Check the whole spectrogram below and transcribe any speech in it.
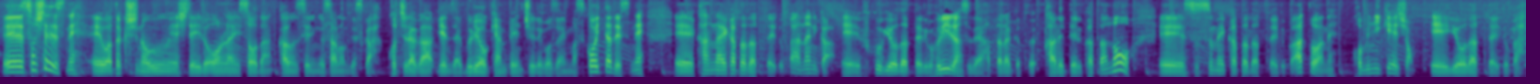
えー、そしてですね、えー、私の運営しているオンライン相談、カウンセリングサロンですが、こちらが現在無料キャンペーン中でございます。こういったですね、え考え方だったりとか、何か、え副業だったりとか、フリーランスで働かれてる方の、え進め方だったりとか、あとはね、コミュニケーション、営業だったりとか、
